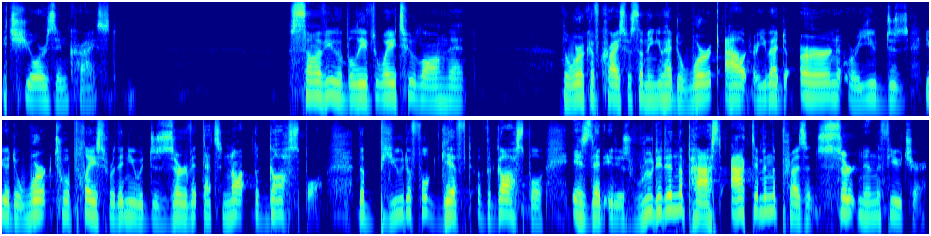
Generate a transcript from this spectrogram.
it's yours in Christ. Some of you have believed way too long that the work of Christ was something you had to work out or you had to earn or you, des- you had to work to a place where then you would deserve it. That's not the gospel. The beautiful gift of the gospel is that it is rooted in the past, active in the present, certain in the future.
